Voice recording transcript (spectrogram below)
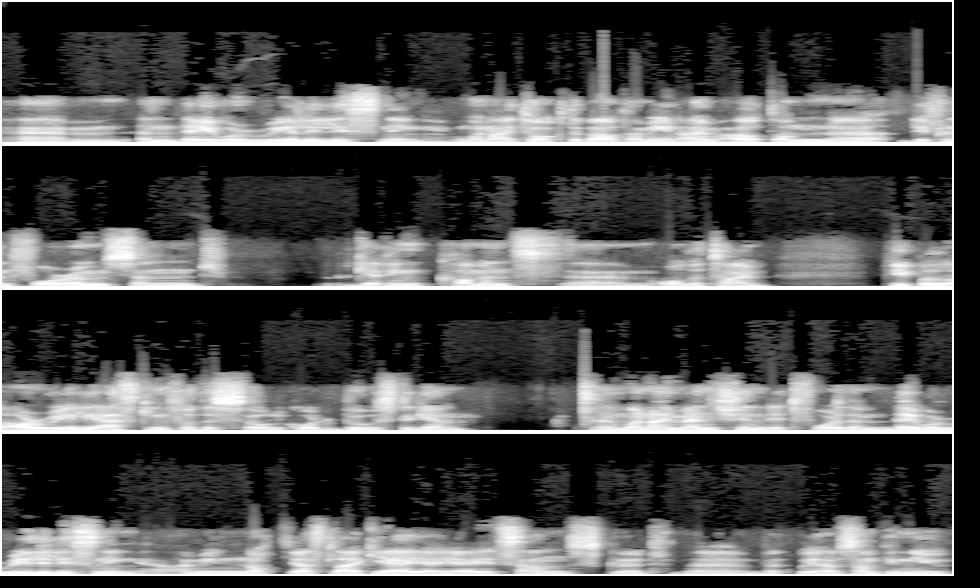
um, and they were really listening when I talked about. I mean, I'm out on uh, different forums and getting comments um, all the time. People are really asking for the SoleCourt boost again. And when I mentioned it for them, they were really listening. I mean, not just like, yeah, yeah, yeah, it sounds good, uh, but we have something new.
